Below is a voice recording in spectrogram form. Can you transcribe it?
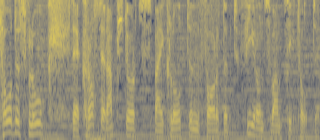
Todesflug, der Crosser-Absturz bei Kloten fordert 24 Tote.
